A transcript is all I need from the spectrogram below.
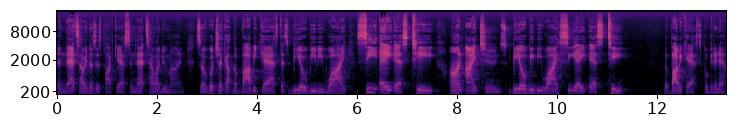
And that's how he does his podcast, and that's how I do mine. So go check out the Bobby Cast. That's B O B B Y C A S T on iTunes. B O B B Y C A S T. The Bobby Cast. Go get it now.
